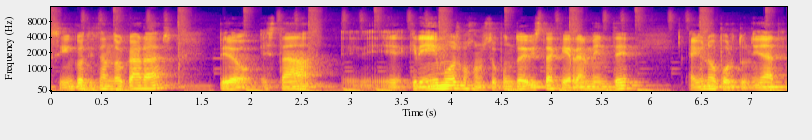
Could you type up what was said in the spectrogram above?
siguen cotizando caras, pero está creemos bajo nuestro punto de vista que realmente hay una oportunidad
